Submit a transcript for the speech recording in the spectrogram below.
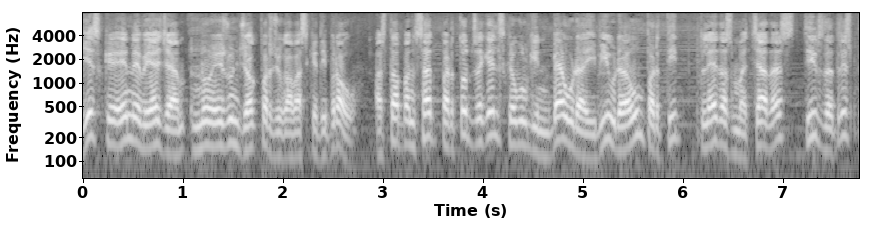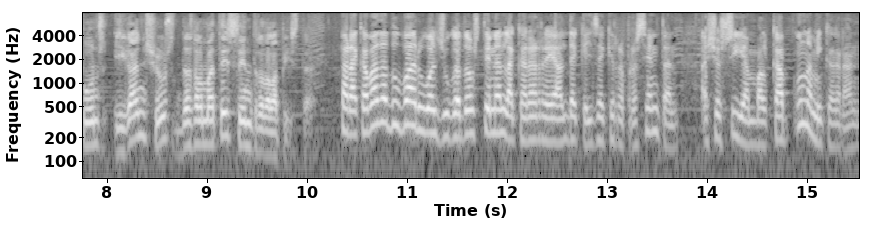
I és que NBA Jam no és un joc per jugar a bàsquet i prou. Està pensat per tots aquells que vulguin veure i viure un partit ple d'esmatxades, tirs de 3 punts i ganxos des del mateix centre de la pista. Per acabar d'adobar-ho, els jugadors tenen la cara real d'aquells a qui representen, això sí, amb el cap una mica gran.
